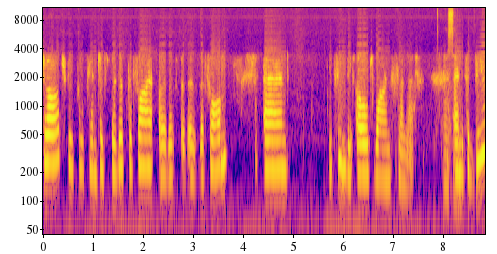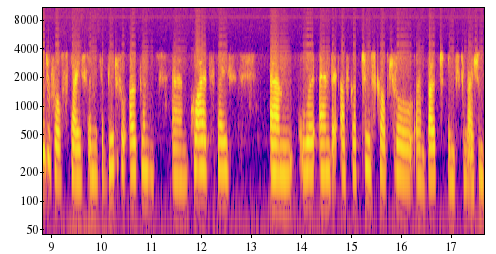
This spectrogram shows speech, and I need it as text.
charge. People can just visit the, fire, uh, the, the, the farm, and it's in the old wine cellar. Awesome. And it's a beautiful space, and it's a beautiful, open, um, quiet space. Um, and I've got two sculptural um, boat installations,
